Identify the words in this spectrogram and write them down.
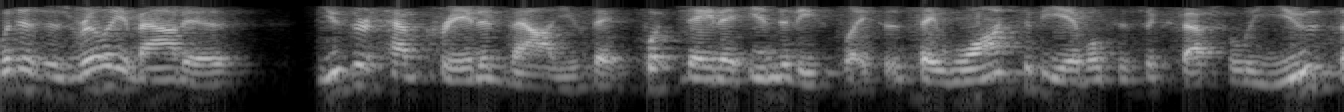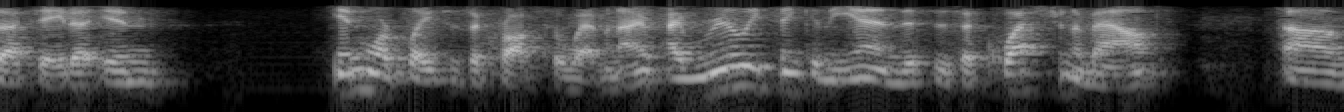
what this is really about is users have created value. They put data into these places. They want to be able to successfully use that data in in more places across the web. And I, I really think in the end, this is a question about um,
